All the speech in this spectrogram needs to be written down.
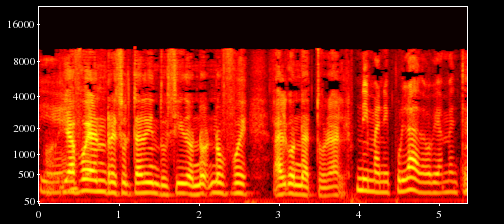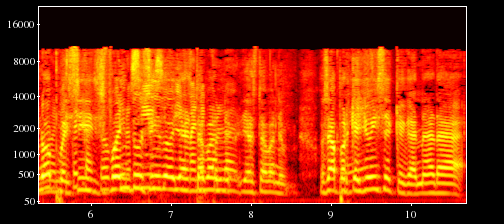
Bien. Ya fue un resultado inducido, no, no fue algo natural. Ni manipulado, obviamente. No, pues este sí, caso, fue bueno, inducido, sí, ya estaban, ya estaban, o sea, porque yo hice que ganara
